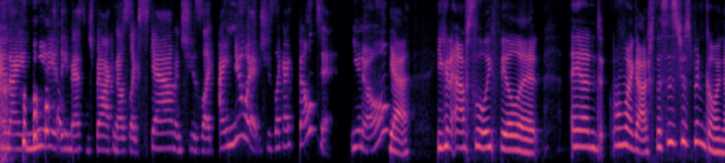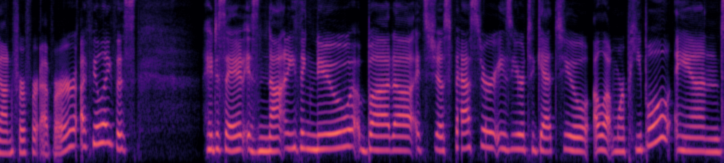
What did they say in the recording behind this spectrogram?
And I immediately messaged back and I was like, scam. And she's like, I knew it. She's like, I felt it, you know? Yeah, you can absolutely feel it. And oh my gosh, this has just been going on for forever. I feel like this hate to say it, is not anything new, but uh, it's just faster, easier to get to a lot more people. And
